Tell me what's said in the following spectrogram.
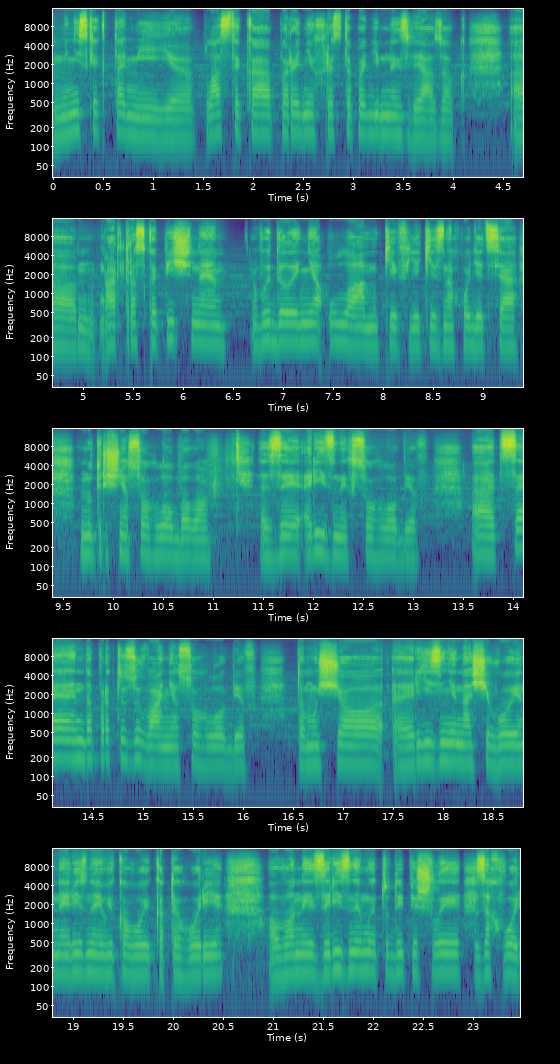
меніскектомії, пластика передніх хрестоподібних зв'язок, артроскопічне видалення уламків, які знаходяться внутрішньосуглобово з різних суглобів. Це ендопротезування суглобів, тому що різні наші воїни різної вікової категорії, вони з різними туди пішли захворюваннями,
